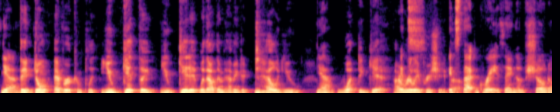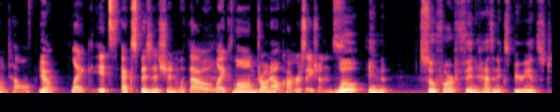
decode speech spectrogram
Yeah. they don't ever complete you get the you get it without them having to mm-hmm. tell you yeah. what to get. I really appreciate that. It's that great thing of show don't tell. yeah. Like it's exposition without like long drawn out conversations. Well, and so far Finn hasn't experienced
